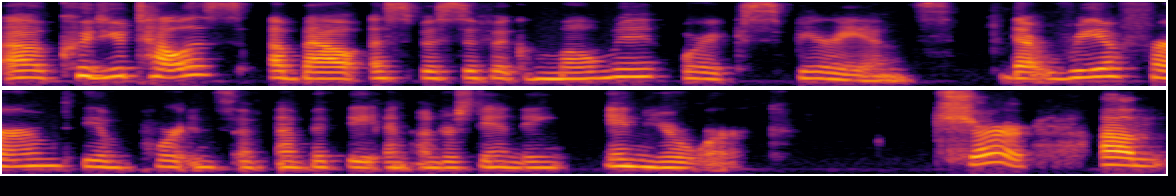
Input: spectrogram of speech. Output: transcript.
Uh, could you tell us about a specific moment or experience that reaffirmed the importance of empathy and understanding in your work? Sure. Um,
